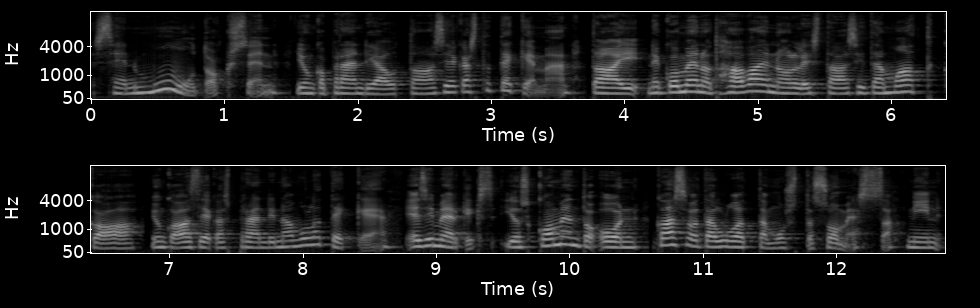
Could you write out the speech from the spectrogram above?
sen muutoksen, jonka brändi auttaa asiakasta tekemään. Tai ne komennot havainnollistaa sitä matkaa, jonka asiakas brändin avulla tekee. Esimerkiksi, jos komento on kasvata luottamusta somessa, niin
